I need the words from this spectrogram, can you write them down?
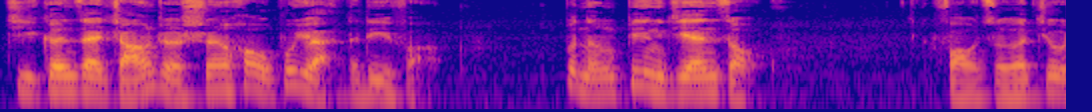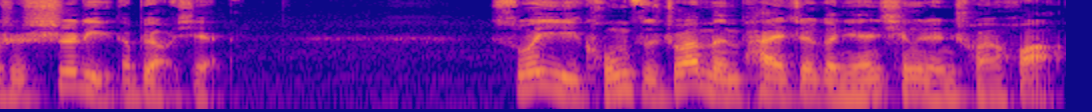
即跟在长者身后不远的地方，不能并肩走，否则就是失礼的表现。所以孔子专门派这个年轻人传话，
